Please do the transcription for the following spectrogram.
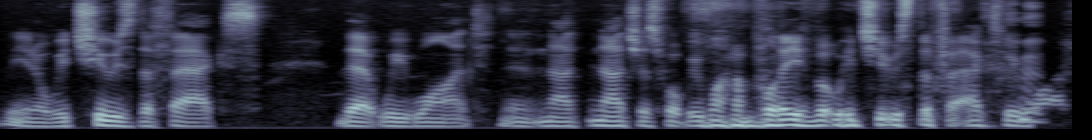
You know, we choose the facts that we want, and not not just what we want to believe, but we choose the facts we want.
